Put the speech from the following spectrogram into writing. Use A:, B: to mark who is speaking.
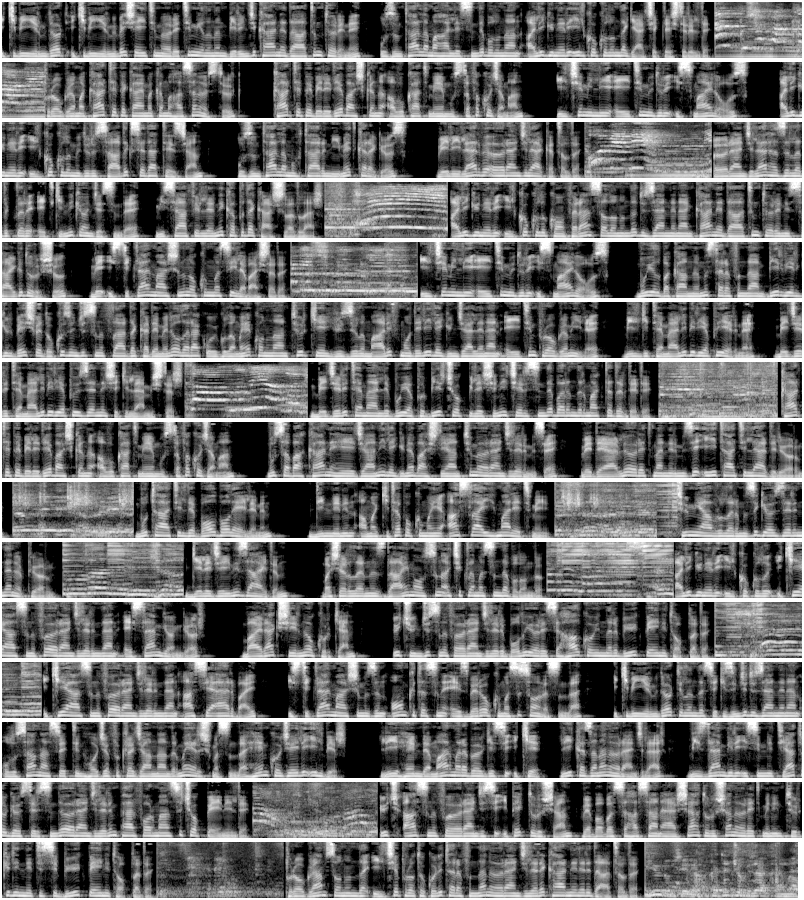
A: 2024-2025 eğitim öğretim yılının birinci karne dağıtım töreni, Uzuntarla Mahallesi'nde bulunan Ali Güneri İlkokulu'nda gerçekleştirildi. Programa Kartepe Kaymakamı Hasan Öztürk, Kartepe Belediye Başkanı Avukat M. Mustafa Kocaman, İlçe Milli Eğitim Müdürü İsmail Oğuz, Ali Güneri İlkokulu Müdürü Sadık Sedat Tezcan, Uzuntarla Muhtarı Nimet Karagöz, veliler ve öğrenciler katıldı. Öğrenciler hazırladıkları etkinlik öncesinde misafirlerini kapıda karşıladılar. Ali Güneri İlkokulu konferans salonunda düzenlenen karne dağıtım töreni saygı duruşu ve İstiklal Marşı'nın okunmasıyla başladı. İlçe Milli Eğitim Müdürü İsmail Oğuz, bu yıl bakanlığımız tarafından 1,5 ve 9. sınıflarda kademeli olarak uygulamaya konulan Türkiye Yüzyılı Marif modeliyle güncellenen eğitim programı ile bilgi temelli bir yapı yerine beceri temelli bir yapı üzerine şekillenmiştir. Beceri temelli bu yapı birçok bileşeni içerisinde barındırmaktadır dedi. Kartepe Belediye Başkanı Avukat M. Mustafa Kocaman, bu sabah karne heyecanı ile güne başlayan tüm öğrencilerimize ve değerli öğretmenlerimize iyi tatiller diliyorum. Bu tatilde bol bol eğlenin, dinlenin ama kitap okumayı asla ihmal etmeyin. Tüm yavrularımızı gözlerinden öpüyorum. Geleceğiniz aydın, başarılarınız daim olsun açıklamasında bulundu. Ali Güneri İlkokulu 2A sınıfı öğrencilerinden Eslem Göngör, bayrak şiirini okurken, 3. sınıf öğrencileri Bolu yöresi halk oyunları büyük beğeni topladı. 2A sınıfı öğrencilerinden Asya Erbay, İstiklal Marşımızın 10 kıtasını ezbere okuması sonrasında, 2024 yılında 8. düzenlenen Ulusal Nasrettin Hoca Fıkra Canlandırma Yarışması'nda hem Kocaeli İl 1, Li hem de Marmara Bölgesi 2, Li kazanan öğrenciler, Bizden Biri isimli tiyatro gösterisinde öğrencilerin performansı çok beğenildi. 3A sınıfı öğrencisi İpek Duruşan ve babası Hasan Erşah Duruşan öğretmenin türkü dinletisi büyük beğeni topladı. Program sonunda ilçe protokolü tarafından öğrencilere karneleri dağıtıldı.
B: Biliyorum seni. Hakikaten çok güzel karne.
